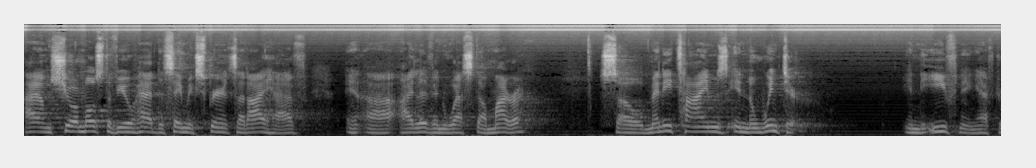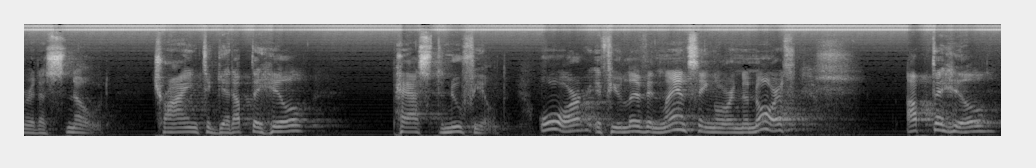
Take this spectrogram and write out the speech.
I am sure most of you had the same experience that I have. Uh, I live in West Elmira. So many times in the winter, in the evening after it has snowed, trying to get up the hill past Newfield. Or if you live in Lansing or in the north, up the hill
